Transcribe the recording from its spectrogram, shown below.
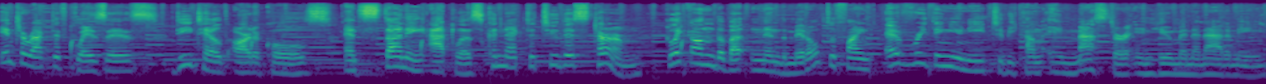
interactive quizzes, detailed articles, and stunning atlas connected to this term. Click on the button in the middle to find everything you need to become a master in human anatomy.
